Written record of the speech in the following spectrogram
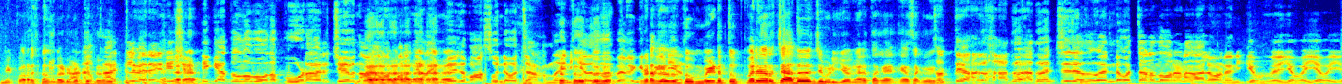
ഇനി കുറച്ചൊന്നും എടുക്കത്തില്ല കാറ്റിൽ വരെ ഇനി ഷട്ടിക്കകത്തുനിന്ന് പോകുന്ന പൂട വരച്ച് നാളെ പറഞ്ഞു കളയും. വാസുവിന്റെ കൊച്ചാണെന്ന്. എനിക്കത് ഭയങ്കര ഇവിടെ നിന്ന് പേടിയാണ്. തുമ്മിയിട്ട് തുപ്പല എറിച്ച് അത് വെച്ച് പിടിക്കും. അങ്ങനത്തെ കേ- കേസൊക്കെ വരും. സത്യം അത് അത് അത് വെച്ച് എന്റെ കൊച്ചാണെന്ന് പറയണ കാലമാണ്. എനിക്ക് വയ്യ വയ്യ വയ്യ.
